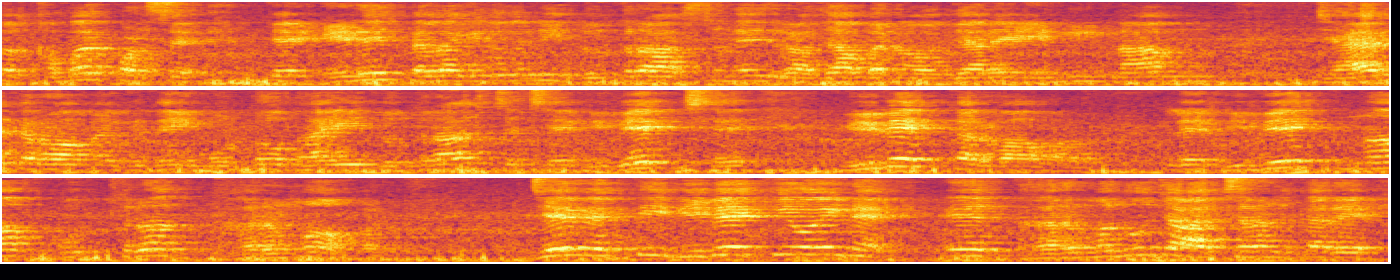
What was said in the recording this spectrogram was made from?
તો ખબર પડશે કે એણે જ પહેલાં કીધું કે નહીં, ધૃતરાષ્ટ્રને જ રાજા બનાવો. જ્યારે એની નામ જાહેર કરવામાં આવ્યું કે નહીં, મોટો ભાઈ ધૃતરાષ્ટ્ર છે, વિવેક છે, વિવેક કરવાવાળો એટલે વિવેકના પુત્ર ધર્મ હોય. જે વ્યક્તિ વિવેકી હોય ને, એ ધર્મનું જ આચરણ કરે,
